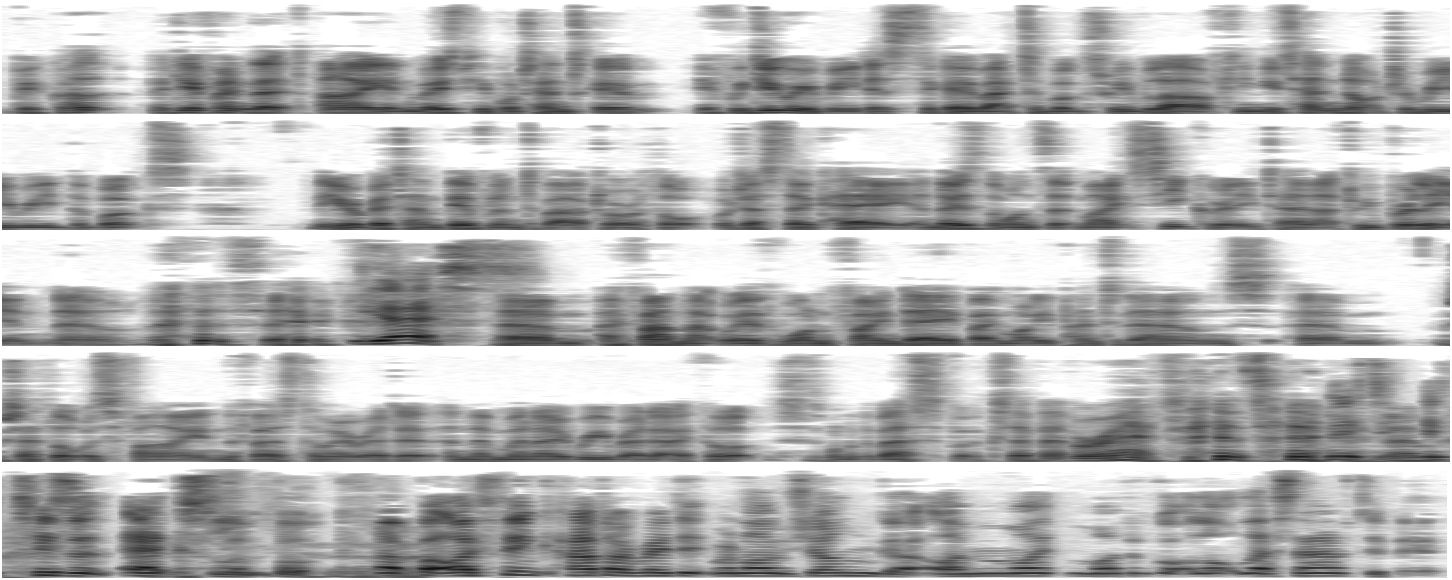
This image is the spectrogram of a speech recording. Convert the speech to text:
because I do find that I and most people tend to go if we do reread, it's to go back to books we've loved, and you tend not to reread the books that you're a bit ambivalent about or thought were just okay, and those are the ones that might secretly turn out to be brilliant now. so. Yes. Um, I found that with One Fine Day by Mollie Panter-Downes, um, which I thought was fine the first time I read it, and then when I reread it, I thought this is one of the best books I've ever read. So, It, um, it is an excellent book, Uh, but I think had I read it when I was younger, I might might have got a lot less out of it.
